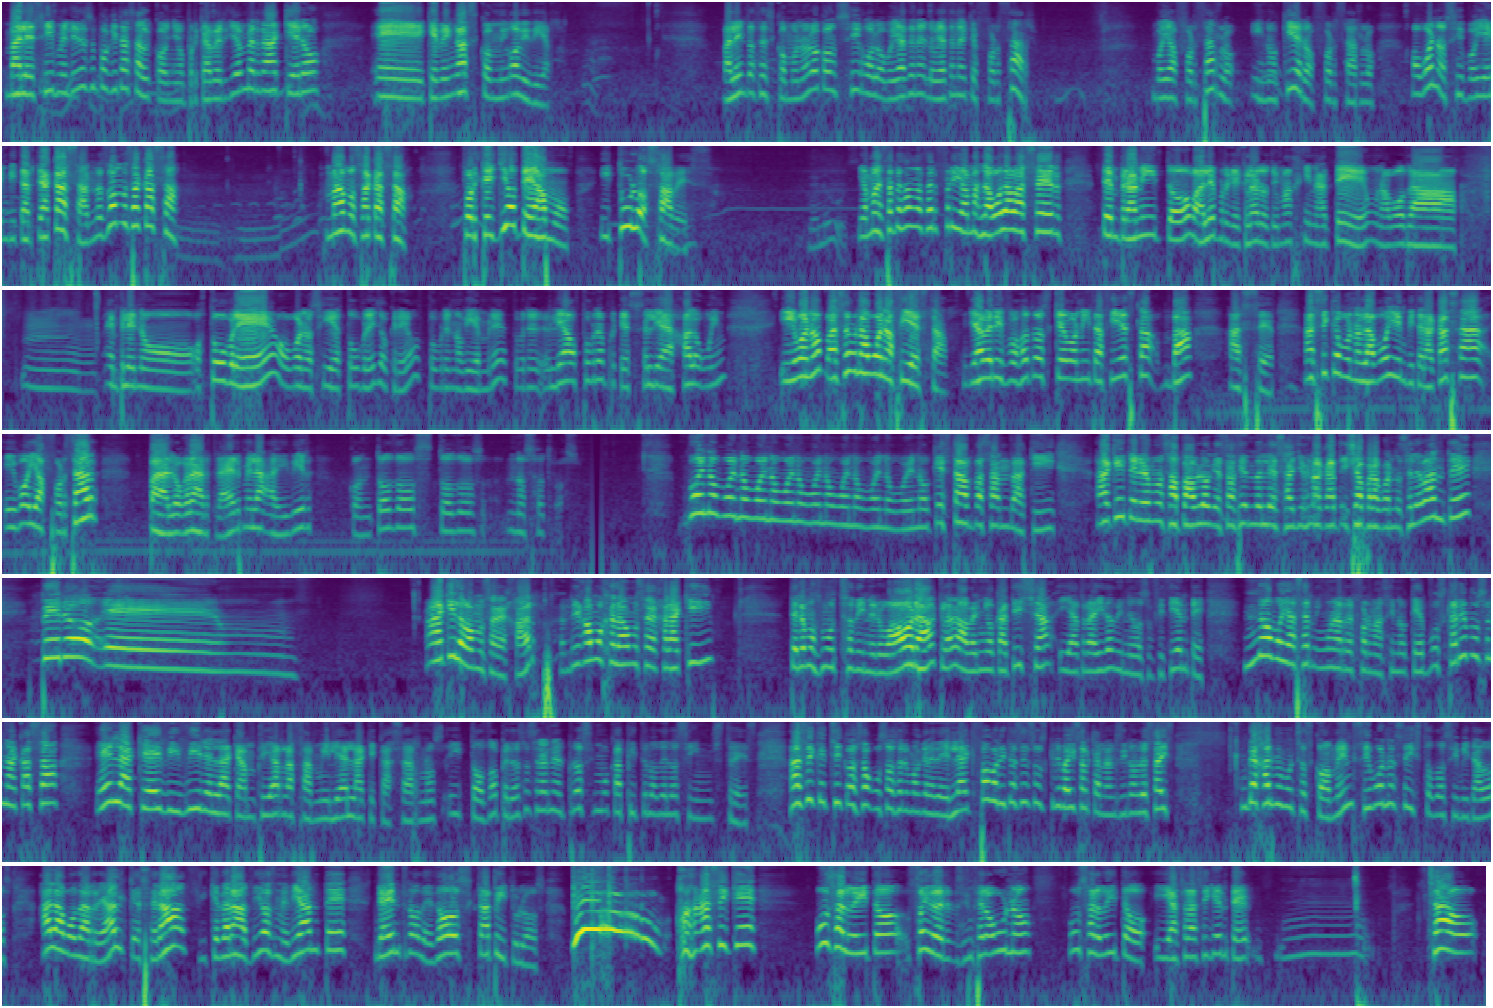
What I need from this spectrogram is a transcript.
Vale, sí, me tienes un poquito hasta el coño, porque a ver, yo en verdad quiero eh, que vengas conmigo a vivir. Vale, entonces como no lo consigo, lo voy a tener, lo voy a tener que forzar. Voy a forzarlo y no quiero forzarlo. O bueno, sí, voy a invitarte a casa. ¡Nos vamos a casa! Vamos a casa. Porque yo te amo y tú lo sabes. Y además está empezando a hacer frío. Además la boda va a ser tempranito, ¿vale? Porque claro, te imagínate una boda Mm, en pleno octubre, o bueno, sí, octubre, yo creo, octubre, noviembre, el día de octubre porque es el día de Halloween. Y bueno, va a ser una buena fiesta. Ya veréis vosotros qué bonita fiesta va a ser. Así que bueno, la voy a invitar a casa y voy a forzar para lograr traérmela a vivir con todos, todos nosotros. Bueno, bueno, bueno, bueno, bueno, bueno, bueno, bueno. ¿Qué está pasando aquí? Aquí tenemos a Pablo que está haciendo el desayuno a Katisha para cuando se levante. Pero, eh, aquí lo vamos a dejar. Digamos que lo vamos a dejar aquí tenemos mucho dinero ahora, claro, ha venido Katisha y ha traído dinero suficiente. No voy a hacer ninguna reforma, sino que buscaremos una casa en la que vivir, en la que ampliar la familia, en la que casarnos y todo, pero eso será en el próximo capítulo de los Sims 3. Así que chicos, os gustó, os animo que le deis like, favoritos y suscribáis al canal si no lo estáis. Dejadme muchos comments y bueno, estáis todos invitados a la boda real que será y quedará Dios mediante dentro de dos capítulos. Así que un saludito, soy del Sincero 1. Un saludito y hasta la siguiente. Mm, chao.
